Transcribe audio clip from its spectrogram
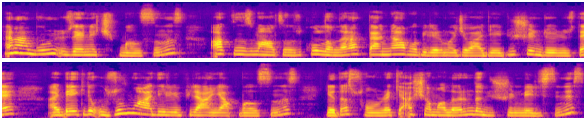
Hemen bunun üzerine çıkmalısınız. Aklınız mantığınızı kullanarak ben ne yapabilirim acaba diye düşündüğünüzde hani belki de uzun vadeli bir plan yapmalısınız ya da sonraki aşamalarını da düşünmelisiniz.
